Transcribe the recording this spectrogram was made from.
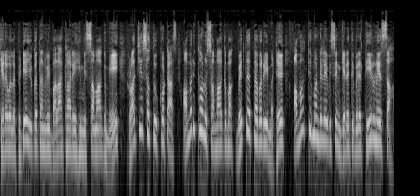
කෙරවල පිටිය යුගතන්වි බලාකාරය හිමි සමාගමේ රජ්‍ය සතු කොටස් අමරිකානු සමාගමක් වෙත පැවරීමට අමාත්‍ය මණ්ඩලය විසින් ගෙන තිබෙන තීරණය සහ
